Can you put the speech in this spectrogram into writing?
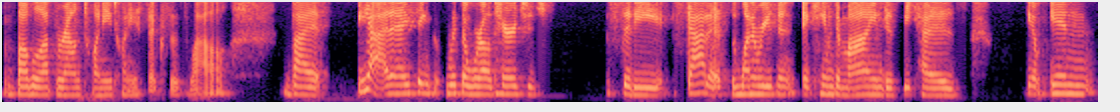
bubble up around 2026 as well. But yeah, and I think with the World Heritage City status, the one reason it came to mind is because, you know, in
